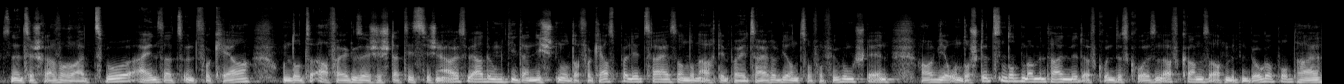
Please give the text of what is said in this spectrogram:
Das nennt sich Referat 2, Einsatz und Verkehr. Und dort erfolgen solche statistischen Auswertungen, die dann nicht nur der Verkehrspolizei, sondern auch den Polizeirevieren zur Verfügung stehen. Ja, wir unterstützen dort momentan mit aufgrund des großen Aufkommens, auch mit dem Bürgerportal.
